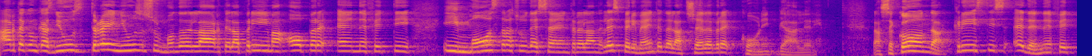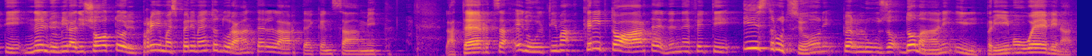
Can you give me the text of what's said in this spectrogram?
Arte con Cas News, tre news sul mondo dell'arte. La prima, opere NFT in mostra su Decentraland, l'esperimento della celebre Koenig Gallery. La seconda, Christie's ed NFT, nel 2018 il primo esperimento durante l'Art Tech Summit. La terza ed ultima, Crypto Art ed NFT, istruzioni per l'uso domani, il primo webinar.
